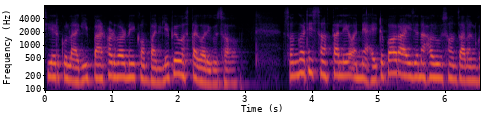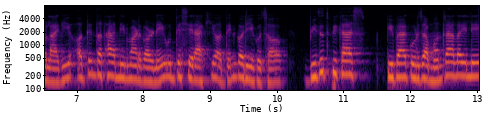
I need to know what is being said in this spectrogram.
सेयरको लागि बाँडफाँड गर्ने कम्पनीले व्यवस्था गरेको छ। सङ्गठित संस्थाले अन्य हाइड्रोपावर आयोजनाहरू सञ्चालनको लागि अध्ययन तथा निर्माण गर्ने उद्देश्य राखी अध्ययन गरिएको छ। विद्युत विकास विभाग ऊर्जा मन्त्रालयले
